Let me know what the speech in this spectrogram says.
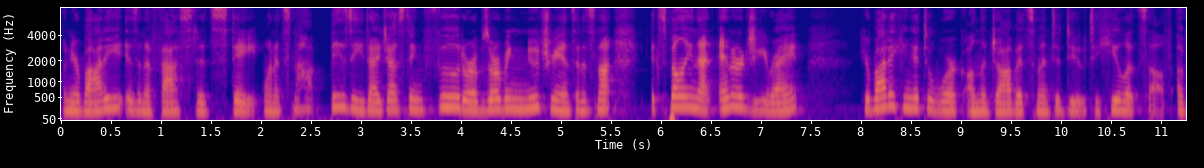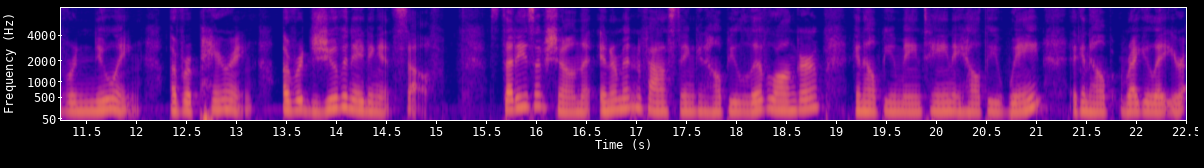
when your body is in a fasted state, when it's not busy digesting food or absorbing nutrients and it's not expelling that energy, right? Your body can get to work on the job it's meant to do to heal itself, of renewing, of repairing, of rejuvenating itself. Studies have shown that intermittent fasting can help you live longer, can help you maintain a healthy weight, it can help regulate your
